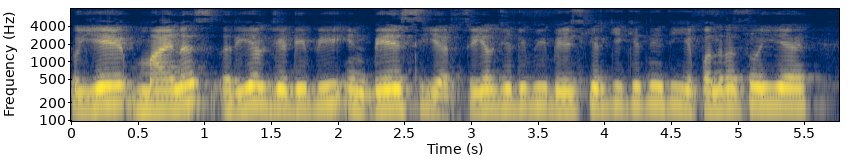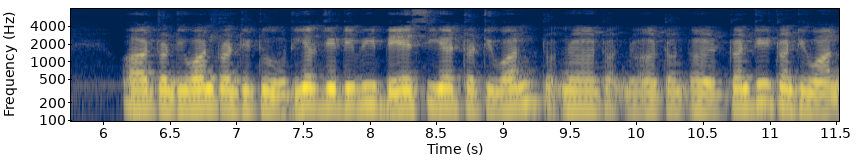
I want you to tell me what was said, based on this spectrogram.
तो ये minus real GDP in base year real GDP base year की कितनी थी? ये 1500 ही है। और 21 22 real GDP base year 21 2021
